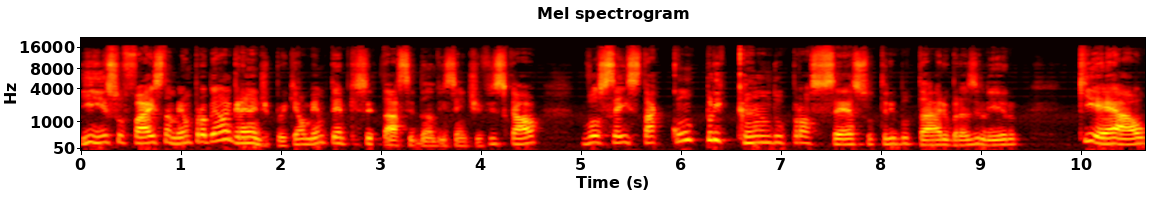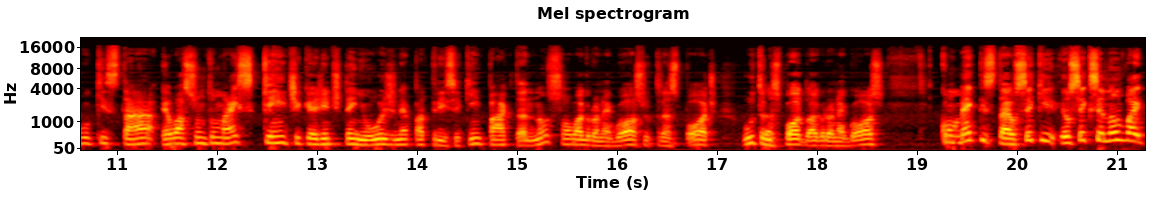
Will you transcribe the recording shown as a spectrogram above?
E isso faz também um problema grande, porque ao mesmo tempo que se está se dando incentivo fiscal, você está complicando o processo tributário brasileiro, que é algo que está é o assunto mais quente que a gente tem hoje, né, Patrícia, que impacta não só o agronegócio, o transporte, o transporte do agronegócio. Como é que está? Eu sei que eu sei que você não vai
